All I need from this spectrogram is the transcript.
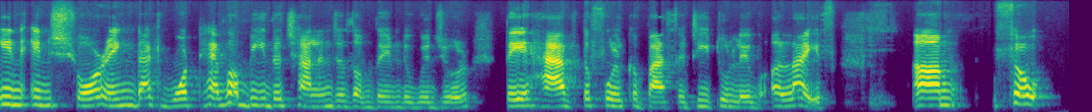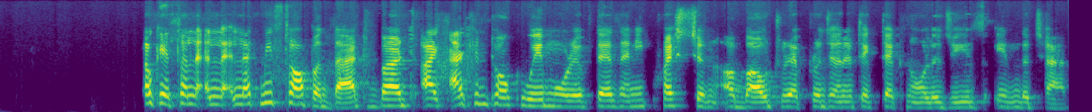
in ensuring that whatever be the challenges of the individual, they have the full capacity to live a life. Um, so, okay, so let me stop at that, but I, I can talk way more if there's any question about reprogenetic technologies in the chat.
